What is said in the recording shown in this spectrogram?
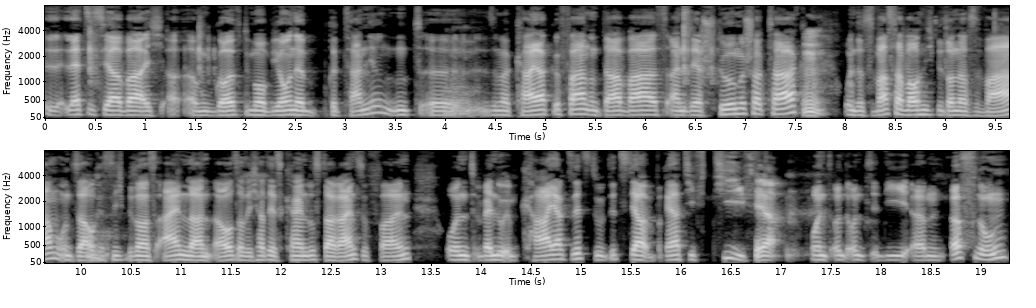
letztes Jahr war ich am Golf de Morbihan der Bretagne und äh, mhm. sind wir Kajak gefahren und da war es ein sehr stürmischer Tag mhm. und das Wasser war auch nicht besonders warm und sah auch mhm. jetzt nicht besonders einladend aus. Also ich hatte jetzt keine Lust da reinzufallen. Und wenn du im Kajak sitzt, du sitzt ja relativ tief. Ja. Und, und, und die ähm, Öffnung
